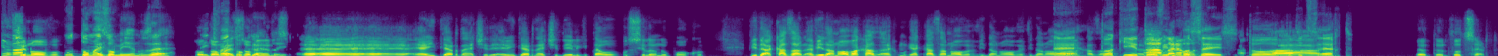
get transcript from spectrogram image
De novo. Voltou mais ou menos, é. Voltou mais ou menos. É, é, é, é, a internet, é a internet dele que está oscilando um pouco. Vida, casa, vida nova, casa, como que é? Casa nova, vida nova, vida nova. É, casa tô aqui, tô ah, ouvindo vocês. Tô, ah, tô tudo certo. Tô, tô, tudo certo.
